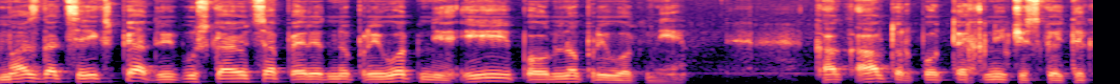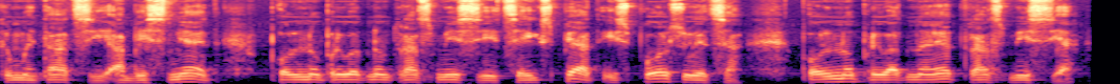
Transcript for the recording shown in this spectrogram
Mazda CX-5 выпускаются передноприводные и полноприводные. Как автор по технической документации объясняет, в полноприводном трансмиссии CX-5 используется полноприводная трансмиссия –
